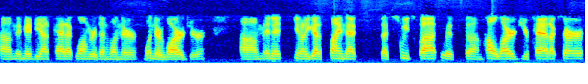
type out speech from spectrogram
um, they may be on a paddock longer than when they're when they're larger. Um, and it, you know, you got to find that that sweet spot with um, how large your paddocks are,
